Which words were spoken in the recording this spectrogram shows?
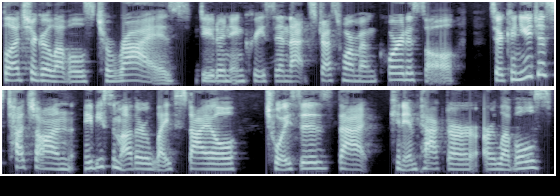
blood sugar levels to rise due to an increase in that stress hormone cortisol. So, can you just touch on maybe some other lifestyle choices that can impact our, our levels?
